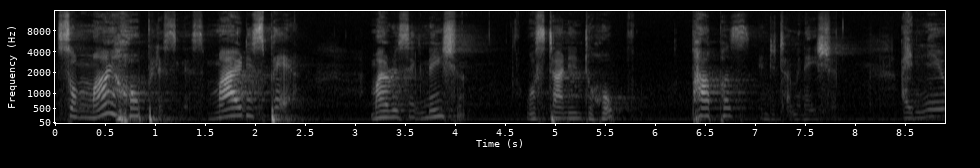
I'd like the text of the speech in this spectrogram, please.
So my hopelessness, my despair, my resignation was turning to hope, purpose, and determination. I knew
